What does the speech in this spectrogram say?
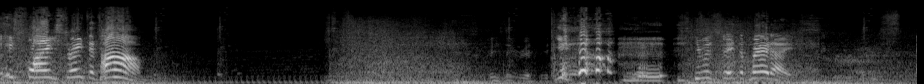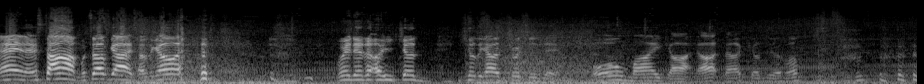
He's flying straight to Tom. Yeah. he went straight to paradise. Hey, there's Tom. What's up, guys? How's it going? Wait, no, no, he killed, he killed the guy with Twitch today. Oh my god. Ah, no, I killed you, huh?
